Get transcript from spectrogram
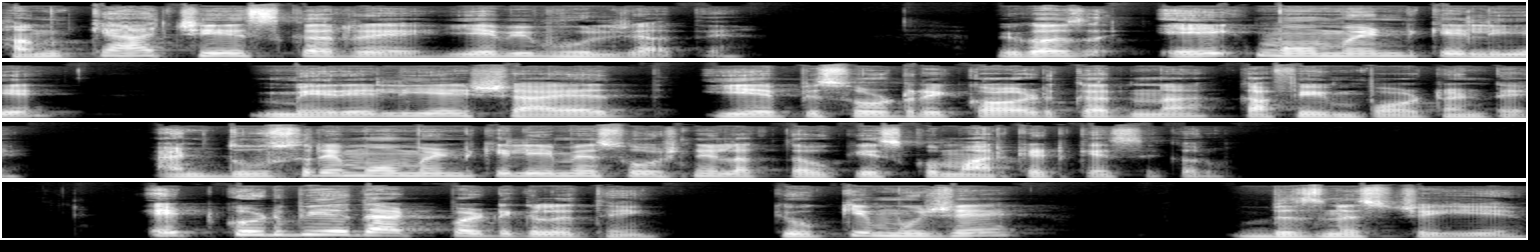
हम क्या चेस कर रहे हैं, ये भी भूल जाते हैं। बिकॉज़ एक मोमेंट के लिए मेरे लिए शायद ये एपिसोड रिकॉर्ड करना काफ़ी इंपॉर्टेंट है। एंड दूसरे मोमेंट के लिए मैं सोचने लगता हूँ कि इसको मार्केट कैसे करूँ? It could be a that particular thing क्योंकि मुझे बिज़नेस चाहिए,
